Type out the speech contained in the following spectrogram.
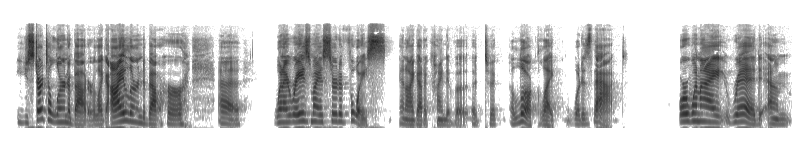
you start to learn about her. Like I learned about her uh, when I raised my assertive voice, and I got a kind of a, a, a look like, what is that? Or when I read um,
